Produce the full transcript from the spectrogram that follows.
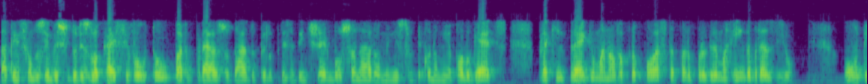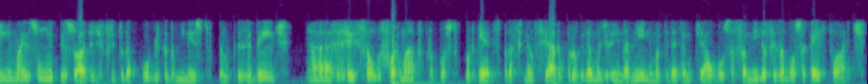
A atenção dos investidores locais se voltou para o prazo dado pelo presidente Jair Bolsonaro ao ministro da Economia Paulo Guedes para que entregue uma nova proposta para o programa Renda Brasil. Ontem, em mais um episódio de fritura pública do ministro pelo presidente, a rejeição do formato proposto por Guedes para financiar o programa de renda mínima, que deve ampliar o Bolsa Família, fez a Bolsa cair forte.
